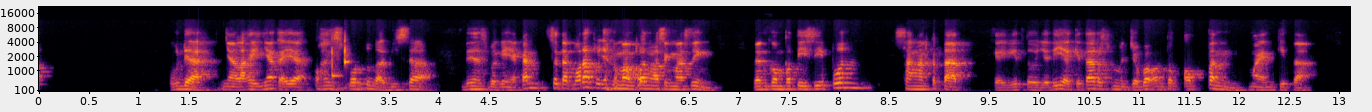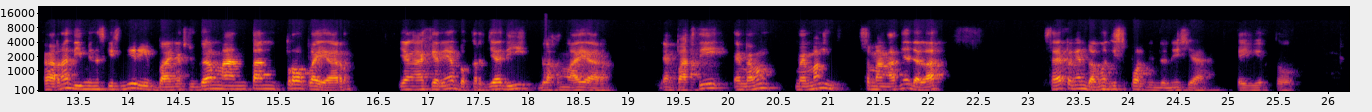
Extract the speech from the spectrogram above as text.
udah nyalahinnya kayak, wah oh, sport tuh nggak bisa, dan sebagainya. Kan setiap orang punya kemampuan masing-masing. Dan kompetisi pun sangat ketat kayak gitu. Jadi ya kita harus mencoba untuk open main kita. Karena di Minski sendiri banyak juga mantan pro player yang akhirnya bekerja di belakang layar yang pasti eh, memang memang semangatnya adalah saya pengen bangun e-sport di Indonesia kayak gitu.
